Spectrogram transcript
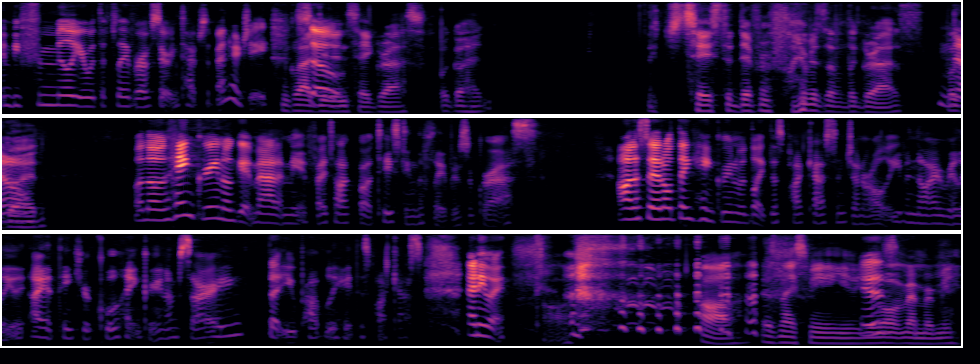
and be familiar with the flavor of certain types of energy. I'm glad So- you didn't say grass, but go ahead. You taste the different flavors of the grass. But No. go ahead. Well, no, Hank Green will get mad at me if I talk about tasting the flavors of grass. Honestly, I don't think Hank Green would like this podcast in general, even though I really, I think you're cool, Hank Green. I'm sorry that you probably hate this podcast. Anyway, Aw, it was nice meeting you. You was- won't remember me.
